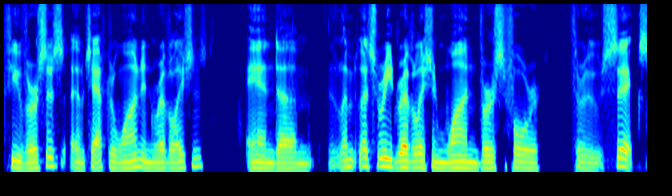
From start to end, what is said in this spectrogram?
few verses of chapter one in Revelations. And um, let, let's read Revelation 1, verse 4 through 6.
